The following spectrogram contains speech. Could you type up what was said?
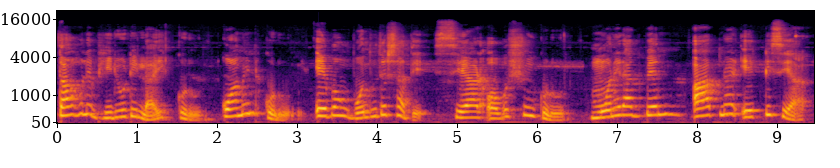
তাহলে ভিডিওটি লাইক করুন, কমেন্ট করুন এবং বন্ধুদের সাথে শেয়ার অবশ্যই করুন। মনে রাখবেন, আপনার একটি শেয়ার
